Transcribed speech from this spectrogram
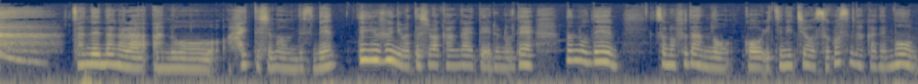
残念ながらあの入ってしまうんですね。っていうふうに私は考えているのでなのでその普段のこう一日を過ごす中でも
